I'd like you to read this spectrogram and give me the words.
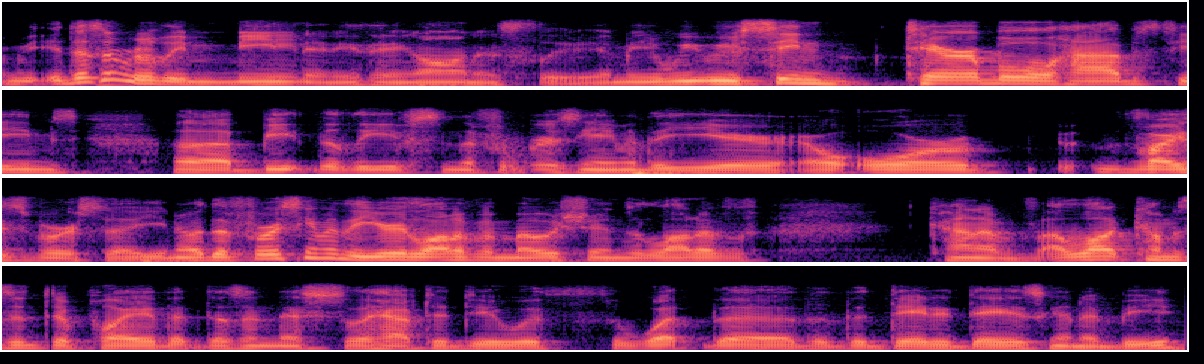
I mean, it doesn't really mean anything, honestly. I mean, we we've seen terrible Habs teams uh, beat the Leafs in the first game of the year, or, or vice versa. You know, the first game of the year, a lot of emotions, a lot of kind of a lot comes into play that doesn't necessarily have to do with what the the day to day is going to be.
